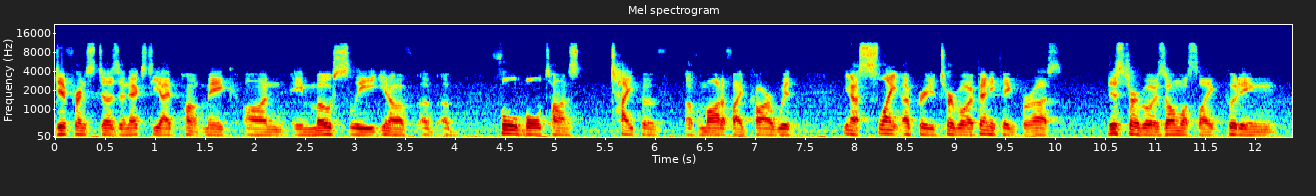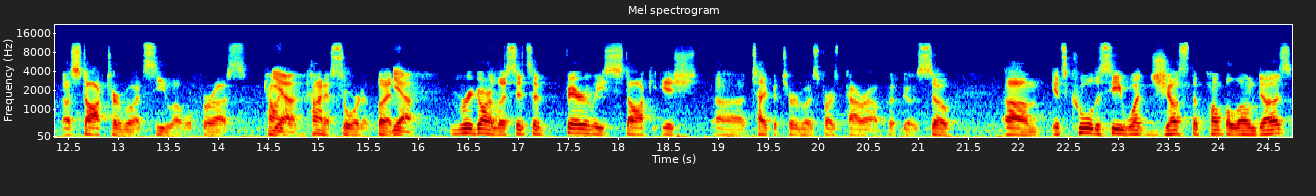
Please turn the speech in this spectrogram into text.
difference does an XDI pump make on a mostly, you know, a, a full bolt-on type of of modified car with, you know, a slight upgraded turbo. If anything, for us, this turbo is almost like putting a stock turbo at sea level for us. Kind Yeah. of, kind of, sort of. But yeah, regardless, it's a fairly stock-ish uh, type of turbo as far as power output goes. So um, it's cool to see what just the pump alone does.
